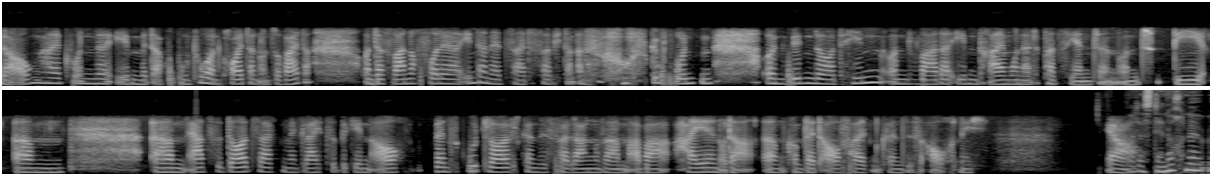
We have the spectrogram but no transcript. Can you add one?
für Augenheilkunde, eben mit Akupunktur und Kräutern und so weiter. Und das war noch vor der Internetzeit, das habe ich dann alles rausgefunden und bin dorthin und war da eben drei Monate Patientin. Und die ähm, ähm, Ärzte dort sagten mir gleich zu Beginn auch, wenn es gut läuft, können sie es verlangsamen, aber heilen oder ähm, komplett aufhalten können sie es auch nicht. Ja. War das dennoch eine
